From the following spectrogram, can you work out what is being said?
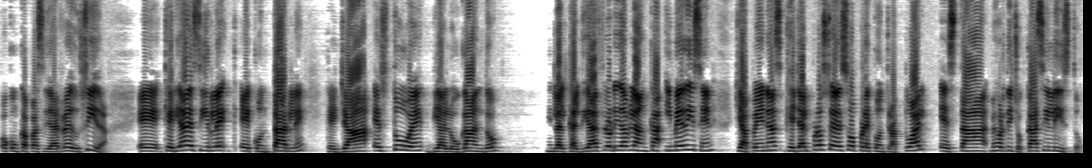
O con capacidad reducida. Eh, quería decirle, eh, contarle que ya estuve dialogando en la alcaldía de Florida Blanca y me dicen que apenas, que ya el proceso precontractual está, mejor dicho, casi listo.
